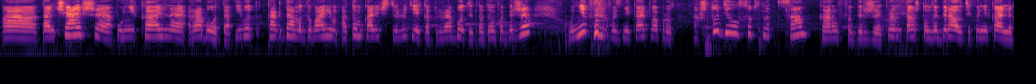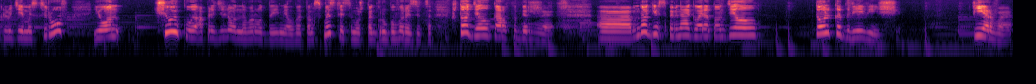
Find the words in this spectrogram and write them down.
а тончайшая, уникальная работа. И вот когда мы говорим о том количестве людей, которые работают на том Фаберже, у некоторых возникает вопрос, а что делал, собственно, сам Карл Фаберже? Кроме того, что он выбирал этих уникальных людей-мастеров, и он чуйку определенного рода имел в этом смысле, если можно так грубо выразиться. Что делал Карл Фаберже? А, многие, вспоминая, говорят, он делал только две вещи. Первое.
